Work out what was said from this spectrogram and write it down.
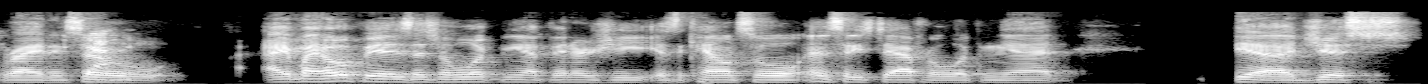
right? And so yeah. I my hope is as we're looking at the energy as the council and city staff are looking at, yeah, just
